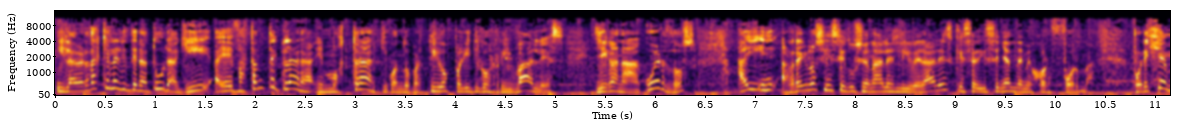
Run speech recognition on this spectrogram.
y la verdad es que la literatura aquí es bastante clara en mostrar que cuando partidos políticos rivales llegan a acuerdos, hay arreglos institucionales liberales que se diseñan de mejor forma. Por ejemplo,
